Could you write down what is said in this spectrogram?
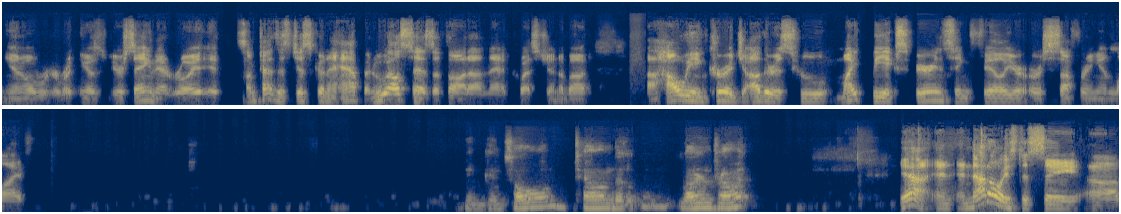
You know, you you're saying that, Roy. It sometimes it's just going to happen. Who else has a thought on that question about uh, how we encourage others who might be experiencing failure or suffering in life. And console them, tell them to learn from it. Yeah, and and not always to say uh,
